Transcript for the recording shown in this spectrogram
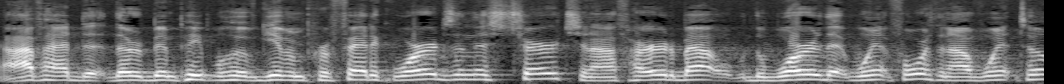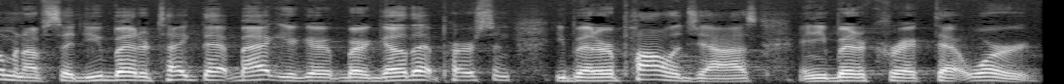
I've had to, there have been people who have given prophetic words in this church, and I've heard about the word that went forth, and I've went to them and I've said, "You better take that back. You better go to that person. You better apologize, and you better correct that word."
